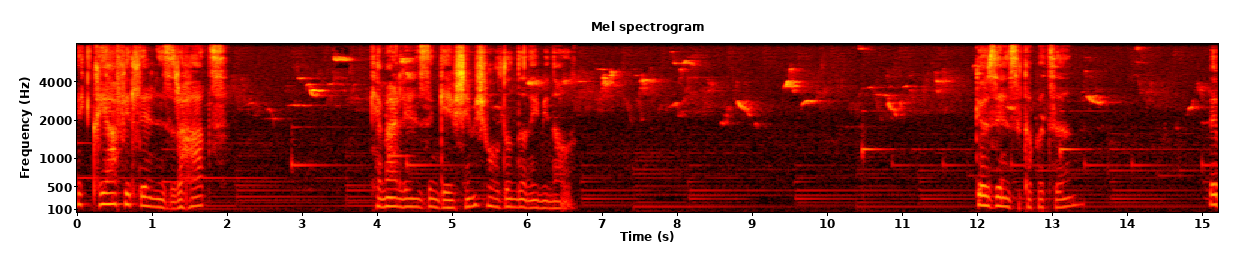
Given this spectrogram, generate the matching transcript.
ve kıyafetleriniz rahat, kemerlerinizin gevşemiş olduğundan emin olun. Gözlerinizi kapatın ve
